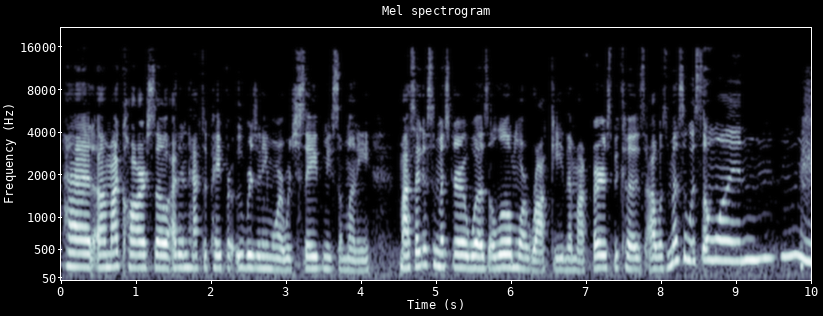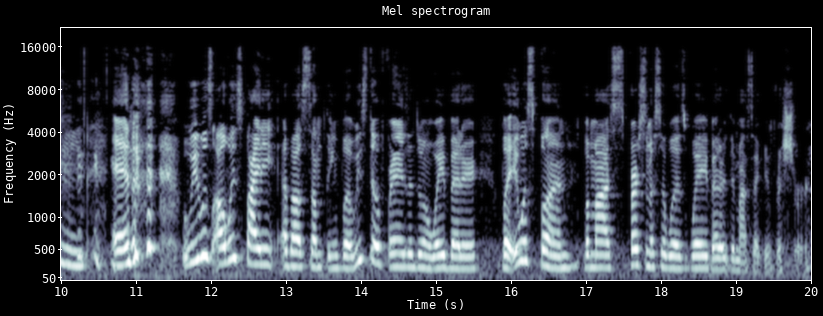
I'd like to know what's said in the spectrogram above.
had uh, my car, so I didn't have to pay for Ubers anymore, which saved me some money. My second semester was a little more rocky than my first because I was messing with someone, Hmm. and we was always fighting about something, but we still friends and doing way better. But it was fun. But my first semester was way better than my second for sure.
